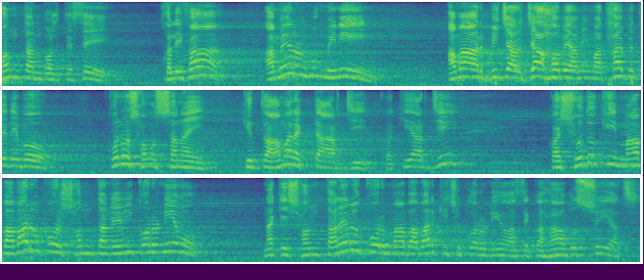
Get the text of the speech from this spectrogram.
সন্তান বলতেছে, খলিফা, আমিরুল মুমিনিন, আমার বিচার যা হবে আমি মাথায় পেতে নেব, কোনো সমস্যা নাই। কিন্তু আমার একটা আর্জি। কি আর্জি? কয়, শুধু কি মা বাবার উপর সন্তানেরই করণীয়? নাকি সন্তানের উপর মা বাবার কিছু করণীয় আছে? হ্যাঁ অবশ্যই আছে।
